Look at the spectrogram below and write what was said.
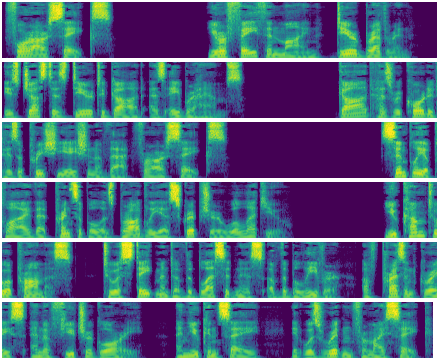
For our sakes. Your faith and mine, dear brethren, is just as dear to God as Abraham's. God has recorded his appreciation of that for our sakes. Simply apply that principle as broadly as Scripture will let you. You come to a promise, to a statement of the blessedness of the believer, of present grace and of future glory, and you can say, It was written for my sake.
